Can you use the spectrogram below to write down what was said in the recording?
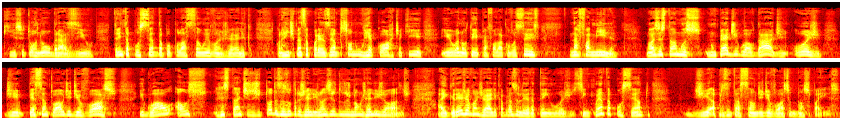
que se tornou o Brasil, 30% da população evangélica. Quando a gente pensa, por exemplo, só num recorte aqui, e eu anotei para falar com vocês, na família. Nós estamos num pé de igualdade hoje, de percentual de divórcio, igual aos restantes de todas as outras religiões e dos não religiosos. A igreja evangélica brasileira tem hoje 50% de apresentação de divórcio no nosso país.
